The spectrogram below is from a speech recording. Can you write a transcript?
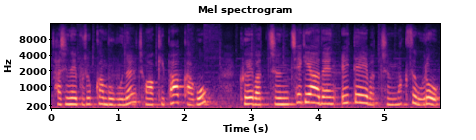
자신의 부족한 부분을 정확히 파악하고 그에 맞춘 체계화된 1대1 맞춤 학습으로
